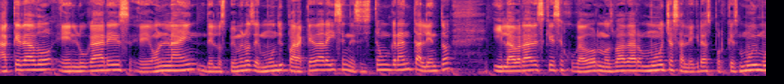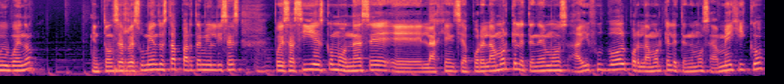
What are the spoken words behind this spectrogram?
Ha quedado en lugares eh, online de los primeros del mundo y para quedar ahí se necesita un gran talento y la verdad es que ese jugador nos va a dar muchas alegrías porque es muy muy bueno entonces, resumiendo esta parte, mi Ulises, pues así es como nace eh, la agencia, por el amor que le tenemos a eFootball, por el amor que le tenemos a México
